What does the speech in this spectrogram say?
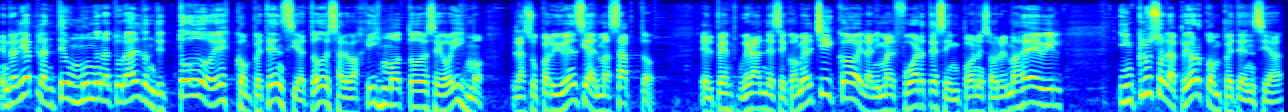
en realidad plantea un mundo natural donde todo es competencia, todo es salvajismo, todo es egoísmo. La supervivencia del más apto. El pez grande se come al chico, el animal fuerte se impone sobre el más débil. Incluso la peor competencia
